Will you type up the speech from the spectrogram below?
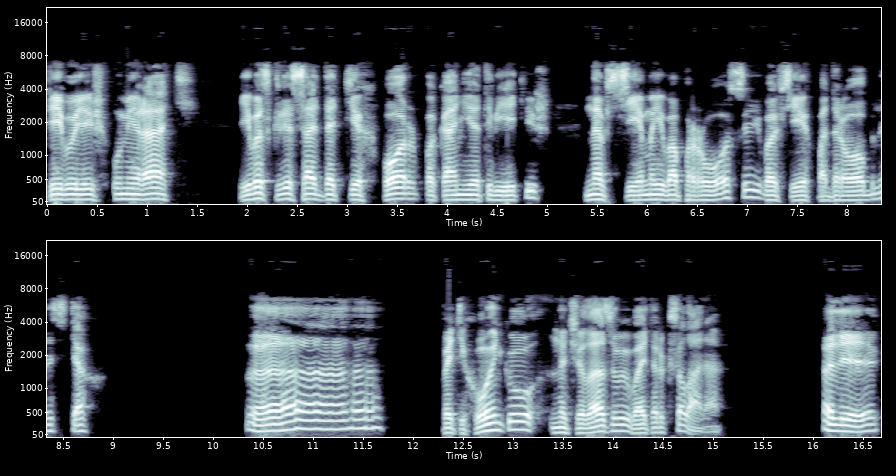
Ты будешь умирать и воскресать до тех пор, пока не ответишь на все мои вопросы во всех подробностях а Потихоньку начала завывать Роксолана. «Олег!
